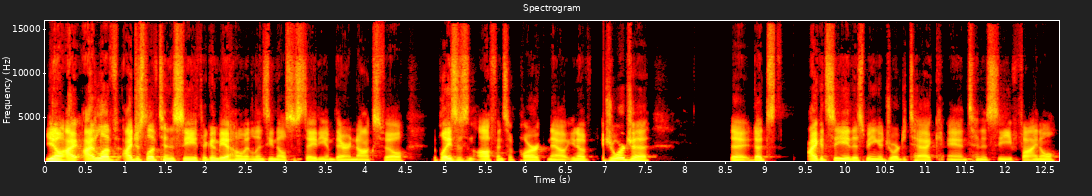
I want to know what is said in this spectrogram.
You know, I I love I just love Tennessee. They're going to be at home at Lindsey Nelson Stadium there in Knoxville. The place is an offensive park now. You know, Georgia. Uh, that's I could see this being a Georgia Tech and Tennessee final.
